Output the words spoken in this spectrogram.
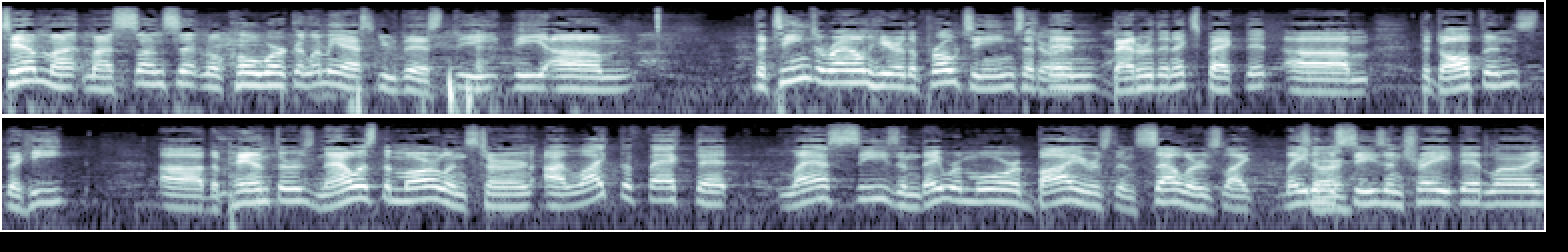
Tim, my, my Sun Sentinel coworker. Let me ask you this: the the um the teams around here, the pro teams, have Sure. been better than expected. Um, the Dolphins, the Heat, uh, the Panthers. Now it's the Marlins' turn. I like the fact that last season they were more buyers than sellers. Like late in the season, trade deadline.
